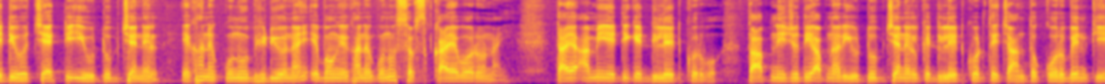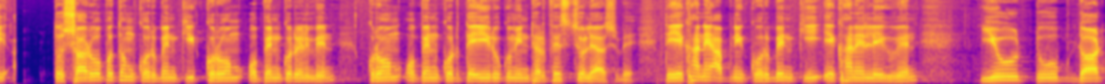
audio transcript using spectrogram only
এটি হচ্ছে একটি ইউটিউব চ্যানেল, এখানে কোনো ভিডিও নাই এবং এখানে কোনো সাবস্ক্রাইবারও নাই। তাই আমি এটিকে ডিলিট করব। তো আপনি যদি আপনার ইউটিউব চ্যানেলকে ডিলিট করতে চান, তো করবেন কি? তো সর্বপ্রথম করবেন কি? ক্রোম ওপেন করে নেবেন। ক্রোম ওপেন করতে এইরকম ইন্টারফেস চলে আসবে। তো এখানে আপনি করবেন কি? এখানে লিখবেন ইউটিউব ডট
